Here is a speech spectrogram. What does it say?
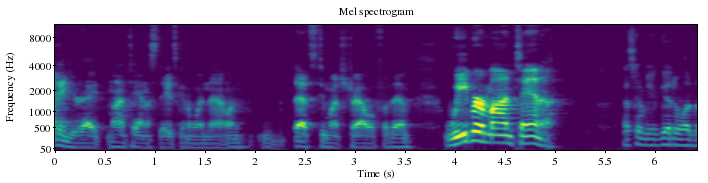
I think you're right. Montana State's going to win that one. That's too much travel for them. Weber, Montana. That's gonna be a good one.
